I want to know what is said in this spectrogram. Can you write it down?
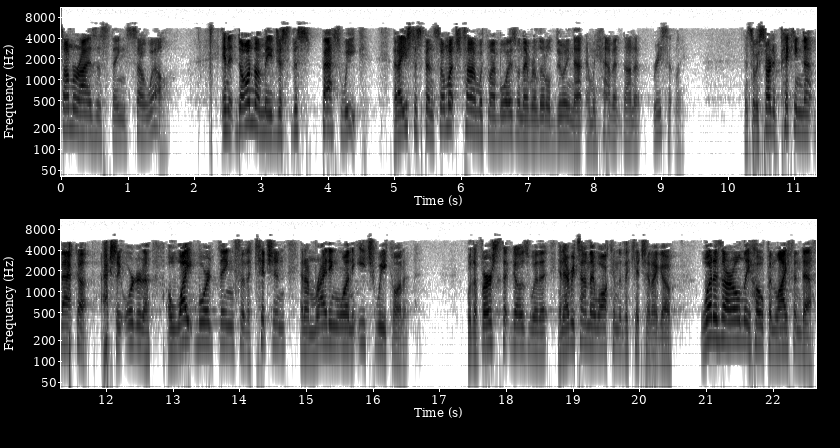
summarizes things so well. And it dawned on me just this past week that I used to spend so much time with my boys when they were little doing that, and we haven't done it recently. And so we started picking that back up. I actually ordered a, a whiteboard thing for the kitchen, and I'm writing one each week on it with a verse that goes with it. And every time they walk into the kitchen, I go, What is our only hope in life and death?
